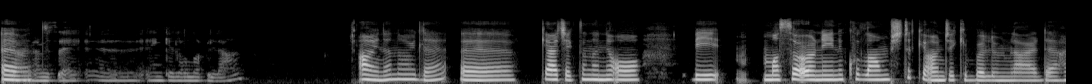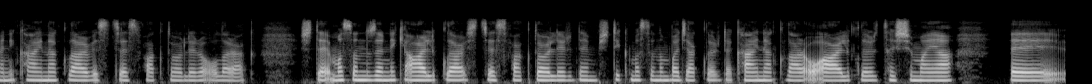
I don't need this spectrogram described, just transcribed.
evet. görmemize e, engel olabilen. Aynen öyle. Ee, gerçekten hani o bir masa örneğini kullanmıştık ya önceki bölümlerde hani kaynaklar ve stres faktörleri olarak. İşte masanın üzerindeki ağırlıklar stres faktörleri demiştik. Masanın bacakları da kaynaklar o ağırlıkları taşımaya e,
